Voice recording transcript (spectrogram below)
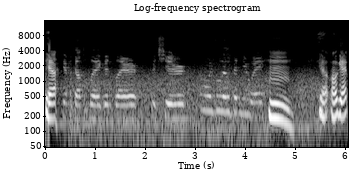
Yeah. Difficult to play, good player, good shooter, always a little bit in your way. Hmm. Yeah, okay.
